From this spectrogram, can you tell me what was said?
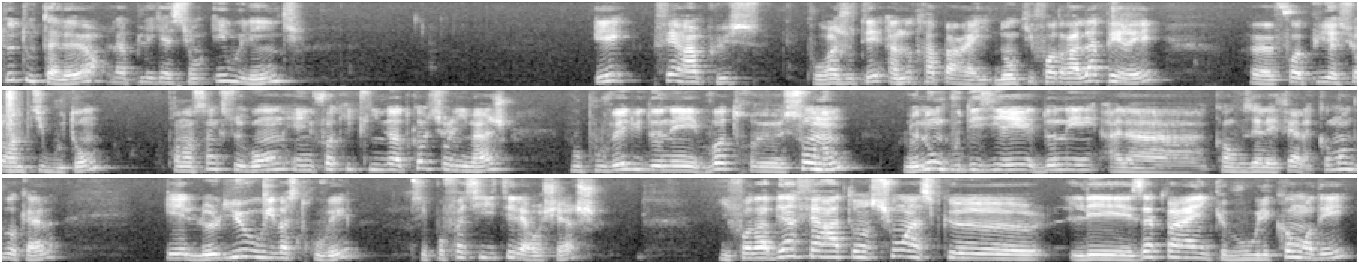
de tout à l'heure, l'application eWeLink, et faire un plus pour ajouter un autre appareil. Donc il faudra l'appairer, il euh, faut appuyer sur un petit bouton pendant 5 secondes, et une fois qu'il clignote comme sur l'image, vous pouvez lui donner votre, euh, son nom, le nom que vous désirez donner à la, quand vous allez faire la commande vocale, et le lieu où il va se trouver, c'est pour faciliter les recherches. Il faudra bien faire attention à ce que les appareils que vous voulez commander,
